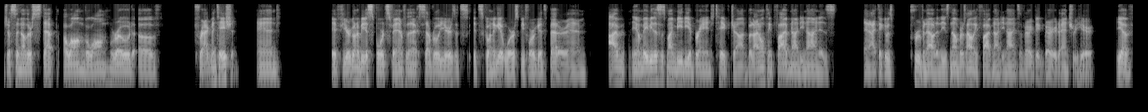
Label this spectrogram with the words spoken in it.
just another step along the long road of fragmentation. And if you're going to be a sports fan for the next several years, it's it's going to get worse before it gets better. And I'm, you know, maybe this is my media brained take, Jon, but I don't think 599 is, and I think it was proven out in these numbers. I don't think 599 is a very big barrier to entry here. You have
